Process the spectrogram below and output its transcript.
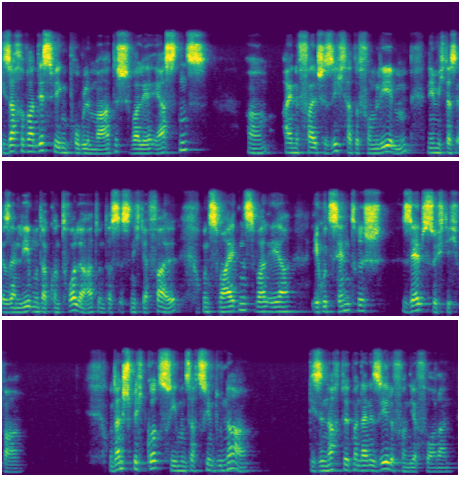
Die Sache war deswegen problematisch, weil er erstens ähm, eine falsche Sicht hatte vom Leben, nämlich dass er sein Leben unter Kontrolle hat und das ist nicht der Fall. Und zweitens, weil er egozentrisch selbstsüchtig war. Und dann spricht Gott zu ihm und sagt zu ihm, du nah, diese Nacht wird man deine Seele von dir fordern.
